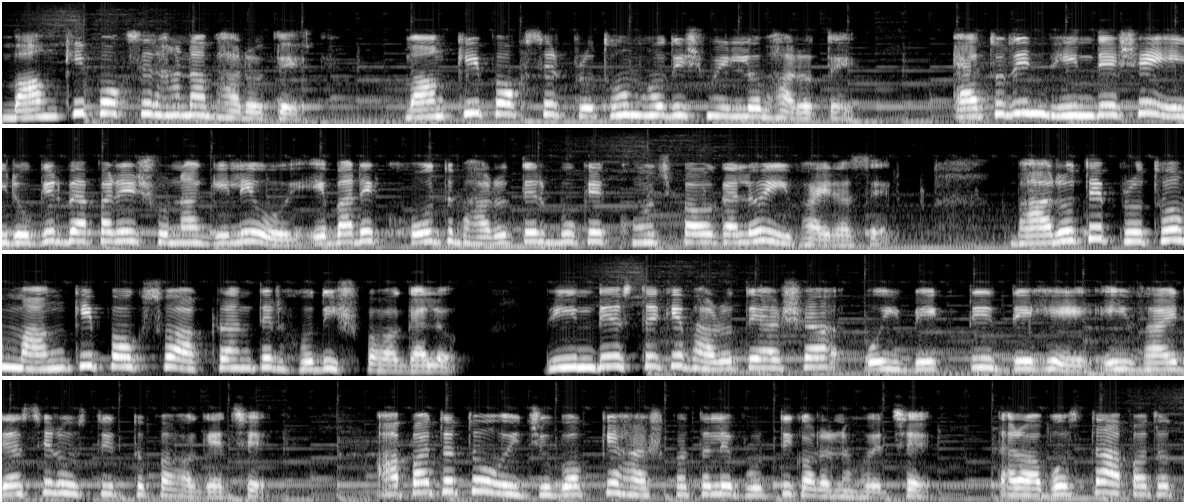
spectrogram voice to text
মাঙ্কি পক্সের হানা ভারতে। মাঙ্কি পক্সের প্রথম হদিশ মিলল ভারতে। এতদিন ভিন দেশে এই রোগের ব্যাপারে শোনা গেলেও এবারে খোদ ভারতের বুকে খোঁজ পাওয়া গেল এই ভাইরাসের। ভারতে প্রথম মাঙ্কি পক্স আক্রান্তের হদিশ পাওয়া গেল। ভিন দেশ থেকে ভারতে আসা ওই ব্যক্তির দেহে এই ভাইরাসের অস্তিত্ব পাওয়া গেছে। আপাতত ওই যুবককে হাসপাতালে ভর্তি করানো হয়েছে। তার অবস্থা আপাতত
